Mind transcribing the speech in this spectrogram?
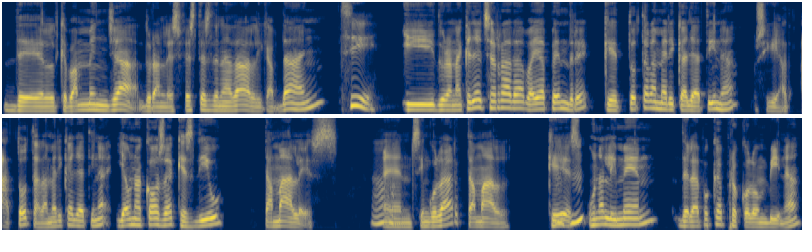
del que vam menjar durant les festes de Nadal i Cap d'Any, sí. I durant aquella xerrada vaig aprendre que tota l'Amèrica Llatina, o sigui, a, a tota l'Amèrica Llatina, hi ha una cosa que es diu tamales, oh. en singular, tamal, que uh -huh. és un aliment de l'època precolombina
